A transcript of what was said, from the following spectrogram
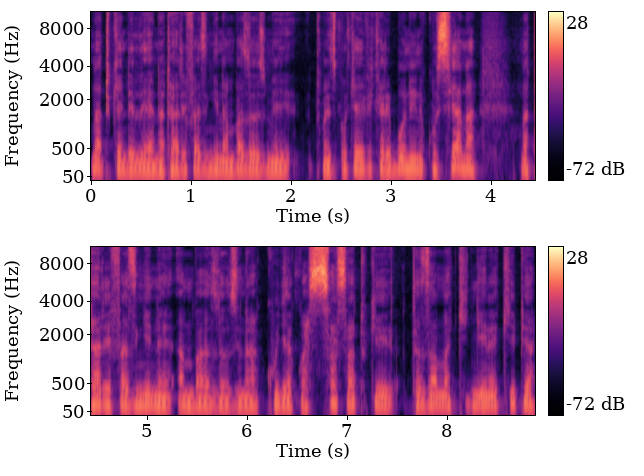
Na tukiendelea na taarifa zingine ambazo tumezipokea hivi karibuni, ni kuhusiana na taarifa zingine ambazo zinakuja kwa sasa, tukitazama kingine kipya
